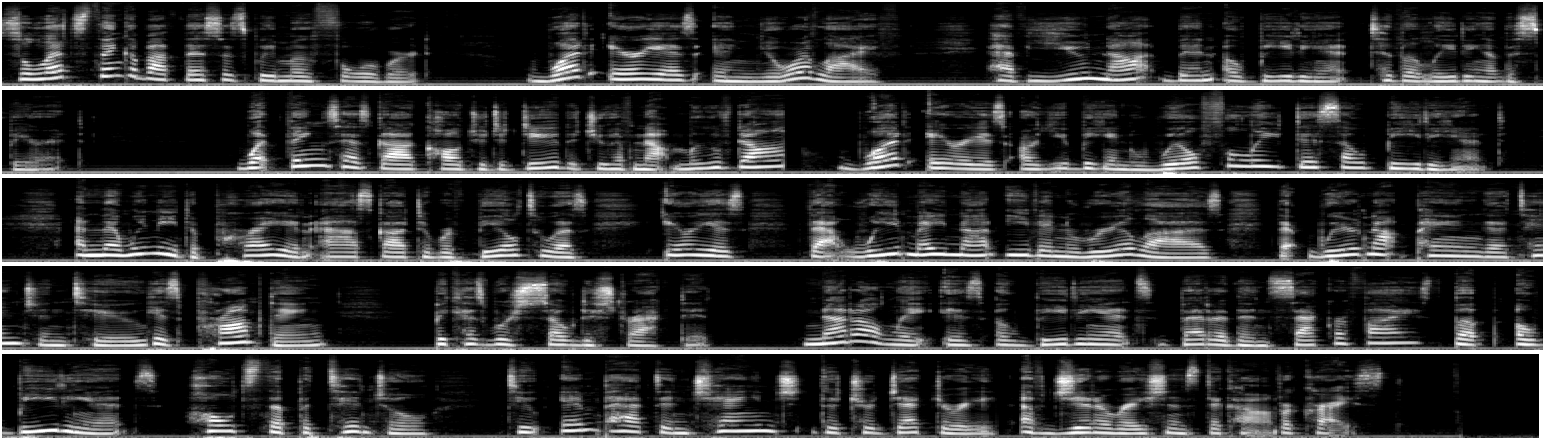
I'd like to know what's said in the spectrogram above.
So let's think about this as we move forward. What areas in your life have you not been obedient to the leading of the Spirit? What things has God called you to do that you have not moved on? What areas are you being willfully disobedient? And then we need to pray and ask God to reveal to us areas that we may not even realize that we're not paying attention to His prompting because we're so distracted. Not only is obedience better than sacrifice, but obedience holds the potential to impact and change the trajectory of generations to come for Christ.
